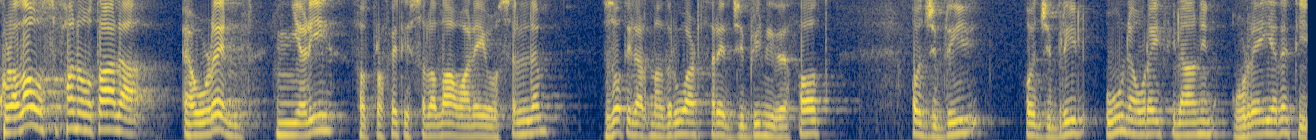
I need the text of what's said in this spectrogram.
Kur Allahu subhanahu wa taala e urren një njeri, thotë Profeti sallallahu alaihi wasallam, Zoti i Lartmadhëruar thërret Xhibrilin dhe thotë, O Xhibril, o Xhibril, unë e urrej filanin, urreje edhe ti.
